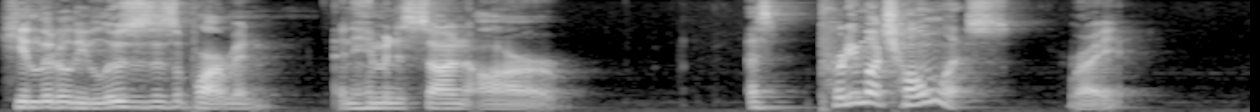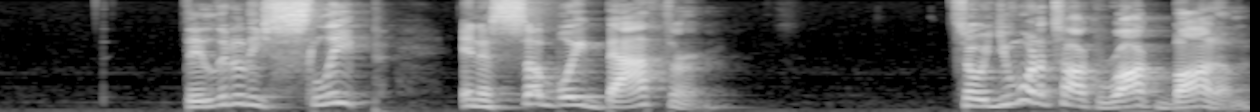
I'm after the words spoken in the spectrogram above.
he literally loses his apartment and him and his son are uh, pretty much homeless, right? They literally sleep in a subway bathroom. So you want to talk rock bottom.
